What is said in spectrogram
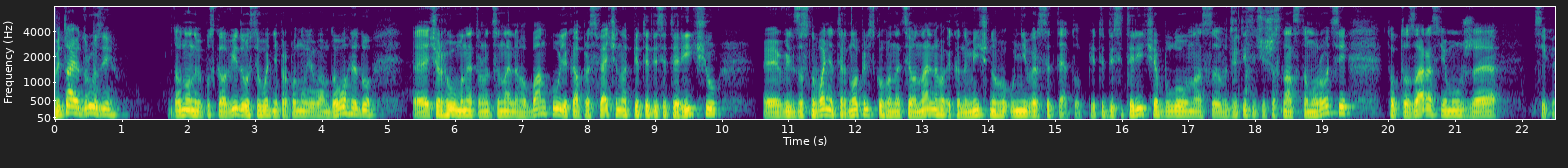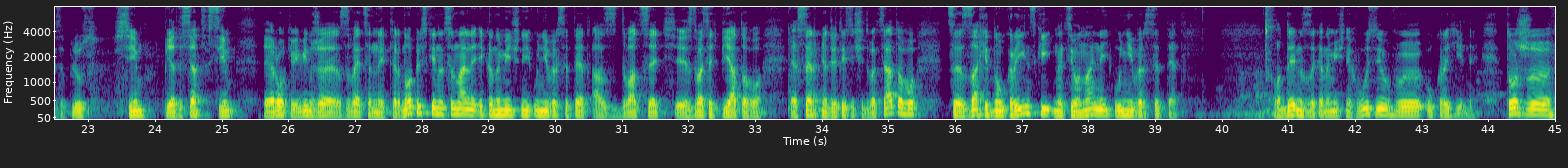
Вітаю, друзі! Давно не випускав відео. Сьогодні пропоную вам до огляду е, чергову монету Національного банку, яка присвячена 50-річчю е, від заснування Тернопільського національного економічного університету. 50-річчя було у нас в 2016 році, тобто зараз йому вже скільки це, плюс 7, 57 е, років. І він вже зветься не Тернопільський національний економічний університет, а з, 20, е, з 25 серпня 2020-го це Західноукраїнський національний університет. Один з економічних вузів е, України. Тож е,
